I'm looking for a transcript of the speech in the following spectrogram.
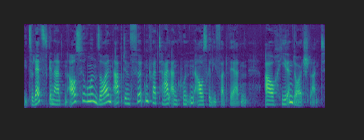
Die zuletzt genannten Ausführungen sollen ab dem vierten Quartal an Kunden ausgeliefert werden, auch hier in Deutschland.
